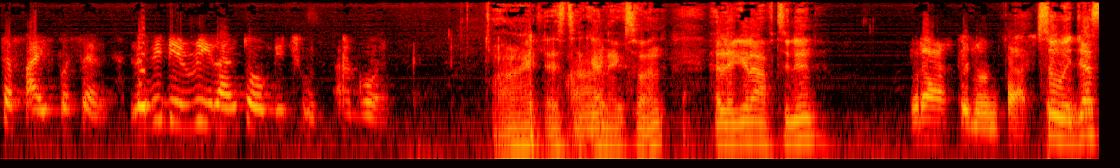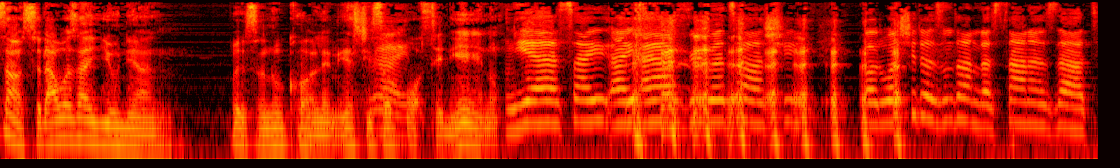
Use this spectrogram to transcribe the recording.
to 5%. Let me be real and tell the truth. I'm. All right. Let's take the next one. Hello. Good afternoon. Good afternoon, Pastor. So we just now. So that was a union person who called in. Yes, she Right. supported you, you know. Yes, I, I, I agree with her. She, but what she doesn't understand is that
